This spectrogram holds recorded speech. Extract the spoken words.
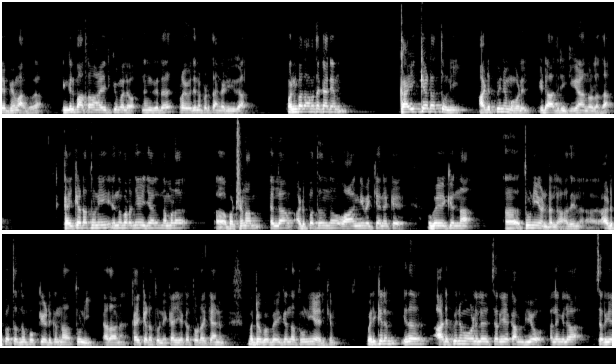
ലഭ്യമാകുക. എങ്കിൽ മാത്രമായിരിക്കുമല്ലോ നിങ്ങൾക്കിത് പ്രയോജനപ്പെടുത്താൻ കഴിയുക. ഒൻപതാമത്തെ കാര്യം കൈക്കട തുണി അടുപ്പിന് മുകളിൽ ഇടാതിരിക്കുക എന്നുള്ളത്. കൈക്കട തുണി എന്ന് പറഞ്ഞു കഴിഞ്ഞാൽ നമ്മൾ ഭക്ഷണം എല്ലാം അടുപ്പത്ത് നിന്ന് വാങ്ങി വെക്കാനൊക്കെ ഉപയോഗിക്കുന്ന തുണിയുണ്ടല്ലോ. അതിൽ അടുപ്പത്ത് നിന്ന് പൊക്കിയെടുക്കുന്ന തുണി. അതാണ് കൈക്കട തുണി. കൈയൊക്കെ തുടയ്ക്കാനും മറ്റൊക്കെ ഉപയോഗിക്കുന്ന തുണിയായിരിക്കും. ഒരിക്കലും ഇത് അടുപ്പിന് മുകളിൽ ചെറിയ കമ്പിയോ അല്ലെങ്കിൽ ചെറിയ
